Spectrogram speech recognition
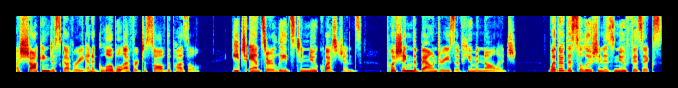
a shocking discovery, and a global effort to solve the puzzle. Each answer leads to new questions, pushing the boundaries of human knowledge. Whether the solution is new physics,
